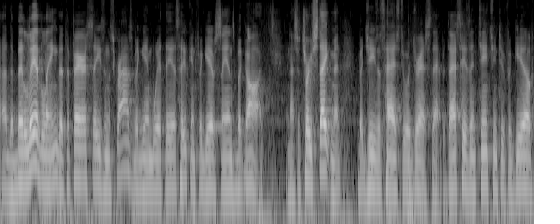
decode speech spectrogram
uh, the belittling that the Pharisees and the scribes begin with is who can forgive sins but God? And that's a true statement, but Jesus has to address that. But that's his intention to forgive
